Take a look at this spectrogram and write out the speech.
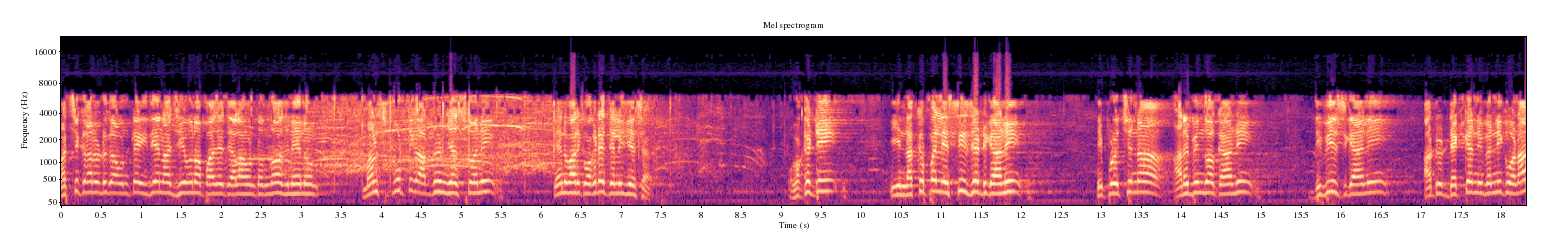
మత్స్యకారుడుగా ఉంటే ఇదే నా జీవనోపాధి అయితే ఎలా ఉంటుందో అది నేను మనస్ఫూర్తిగా అర్థం చేసుకొని నేను వారికి ఒకటే తెలియజేశాను ఒకటి ఈ నక్కపల్లి ఎస్సీజెడ్ కానీ ఇప్పుడు వచ్చిన అరబిందో కానీ దివీస్ కానీ అటు డెక్కన్ ఇవన్నీ కూడా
